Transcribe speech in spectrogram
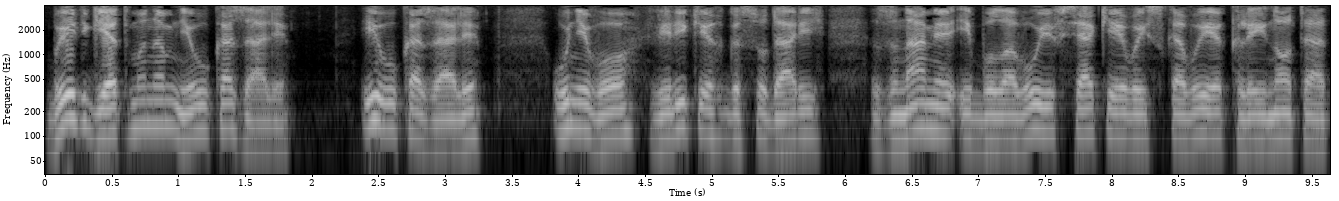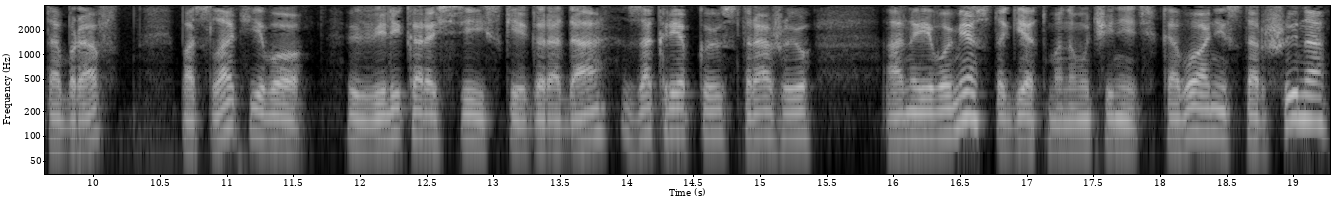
быть гетманом не указали, и указали — у него, великих государей, знамя и булаву и всякие войсковые клейноты отобрав, послать его в великороссийские города за крепкую стражею, а на его место гетманом учинить, кого они старшина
